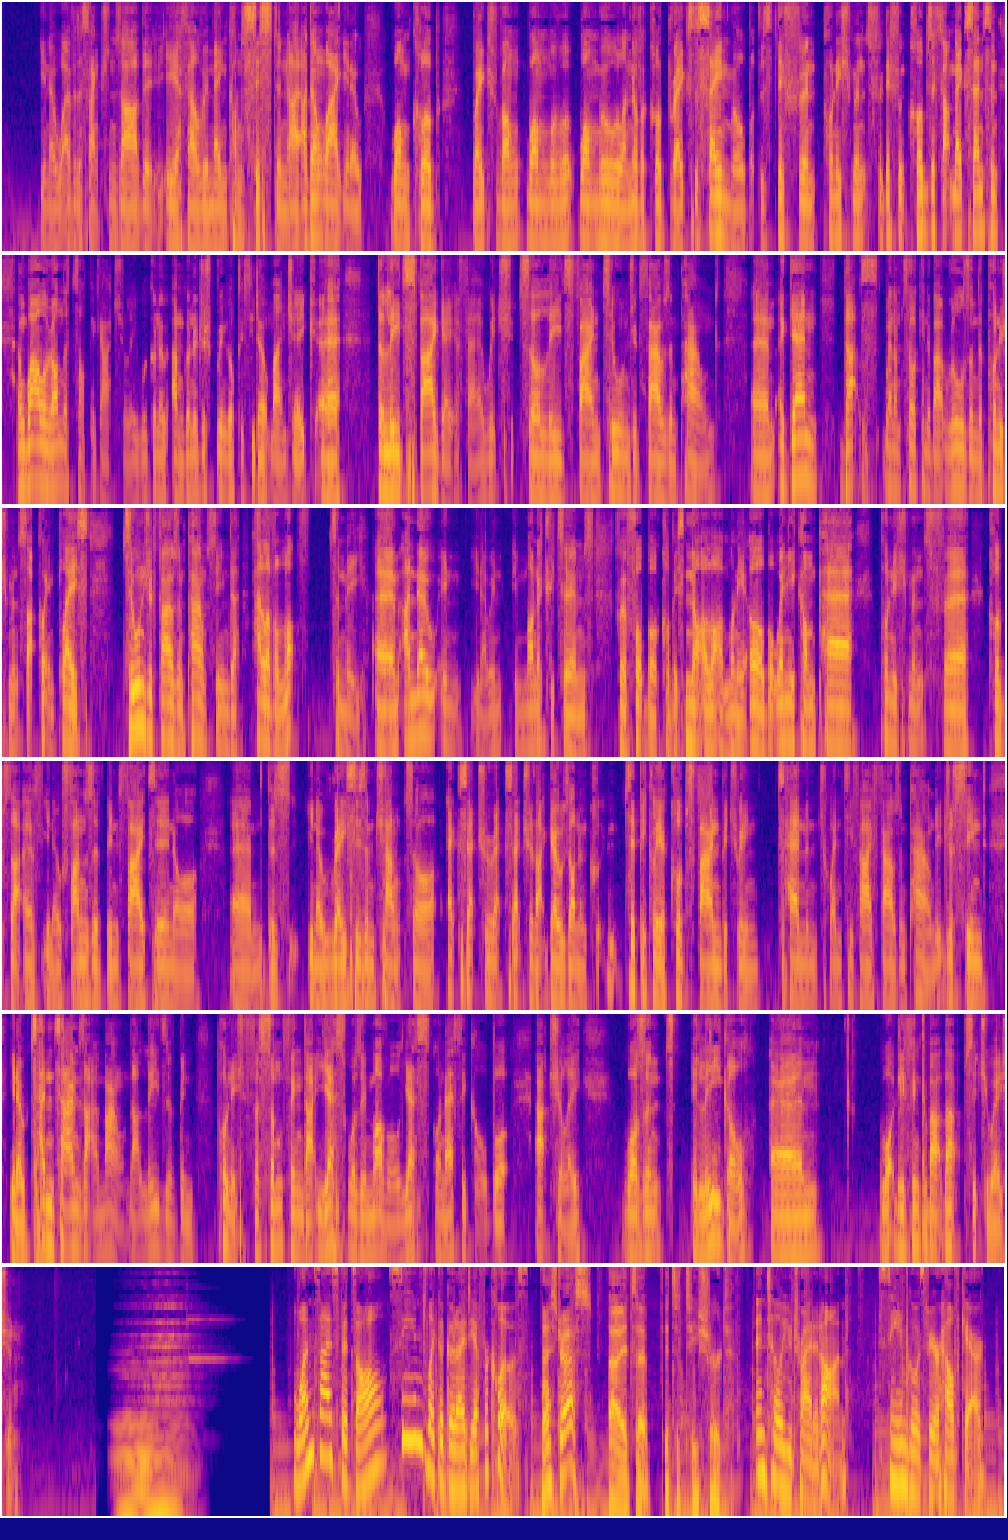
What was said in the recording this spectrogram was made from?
you know whatever the sanctions are, the EFL remain consistent. I, I don't like you know one club breaks wrong one one rule, another club breaks the same rule, but there's different punishments for different clubs, if that makes sense. And and while we're on the topic, actually, we're gonna I'm gonna just bring up, if you don't mind, Jake, uh, the Leeds Spygate affair, which saw Leeds fined two hundred thousand pound. Um, again, that's when I'm talking about rules and the punishments that put in place. Two hundred thousand pounds seemed a hell of a lot to me. Um, I know in you know in, in monetary terms for a football club it's not a lot of money at all, but when you compare punishments for clubs that have you know fans have been fighting or um, there's you know racism chants or etc etc that goes on and cl- typically a club's fined between ten and twenty five thousand pound. It just seemed, you know, ten times that amount that Leeds have been punished for something that yes was immoral, yes unethical, but actually wasn't illegal. Um, What do you think about that situation? One size fits all seemed like a good idea for clothes. Nice dress. Uh, it's a it's a t-shirt. Until you tried it on. Same goes for your health care.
